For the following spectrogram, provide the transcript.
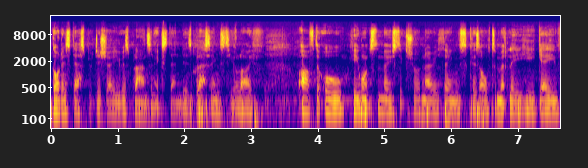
God is desperate to show you his plans and extend his blessings to your life. After all, he wants the most extraordinary things because ultimately he gave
